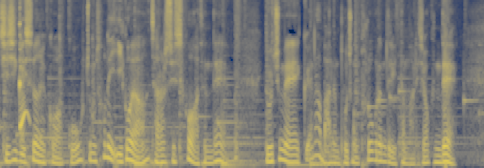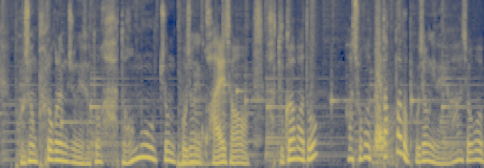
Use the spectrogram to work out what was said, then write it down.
지식이 있어야 될 것 같고 좀 손에 익어야 잘할 수 있을 것 같은데 요즘에 꽤나 많은 보정 프로그램들이 있단 말이죠. 근데 보정 프로그램 중에서도 아, 너무 좀 보정이 과해서 아, 누가 봐도 아 저거 딱 봐도 보정이네. 아 저거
